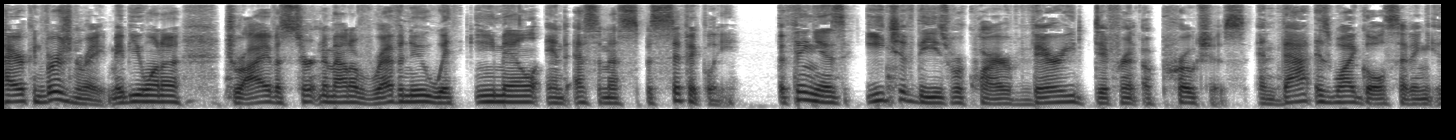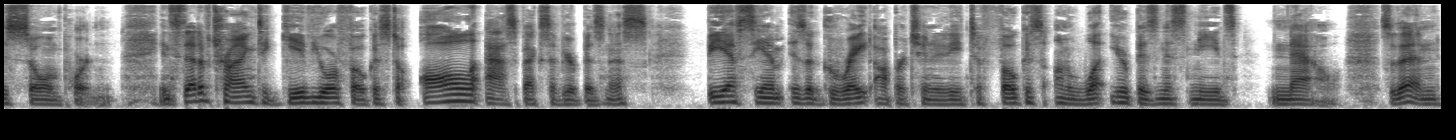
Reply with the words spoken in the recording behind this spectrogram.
higher conversion rate. Maybe you want to drive a certain amount of revenue with email and SMS specifically. The thing is, each of these require very different approaches, and that is why goal setting is so important. Instead of trying to give your focus to all aspects of your business, BFCM is a great opportunity to focus on what your business needs now. So then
